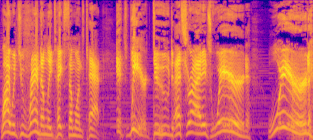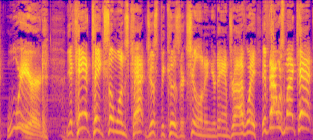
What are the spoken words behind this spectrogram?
Why would you randomly take someone's cat? It's weird, dude. That's right, it's weird. Weird. Weird. You can't take someone's cat just because they're chilling in your damn driveway. If that was my cat,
